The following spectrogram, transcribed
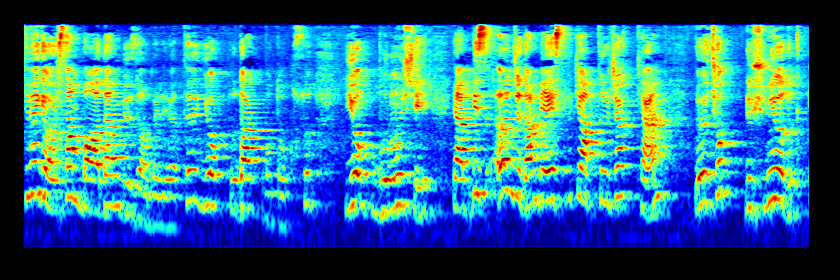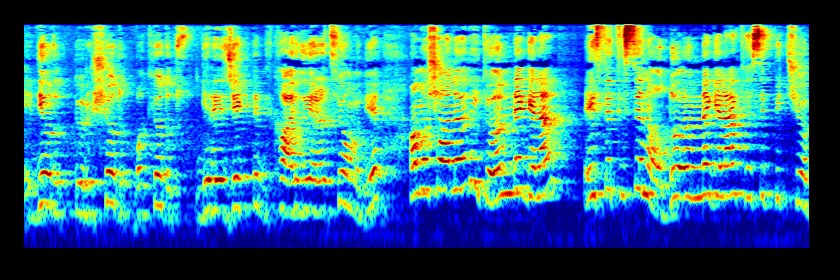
Kime görsem badem gözü ameliyatı, yok dudak botoksu, yok burun şeyi. Yani biz önceden bir estetik yaptıracakken böyle çok düşünüyorduk, ediyorduk, görüşüyorduk, bakıyorduk gelecekte bir kaygı yaratıyor mu diye. Ama şu an öyle değil ki önüne gelen estetisyen oldu, önüne gelen kesip biçiyor.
